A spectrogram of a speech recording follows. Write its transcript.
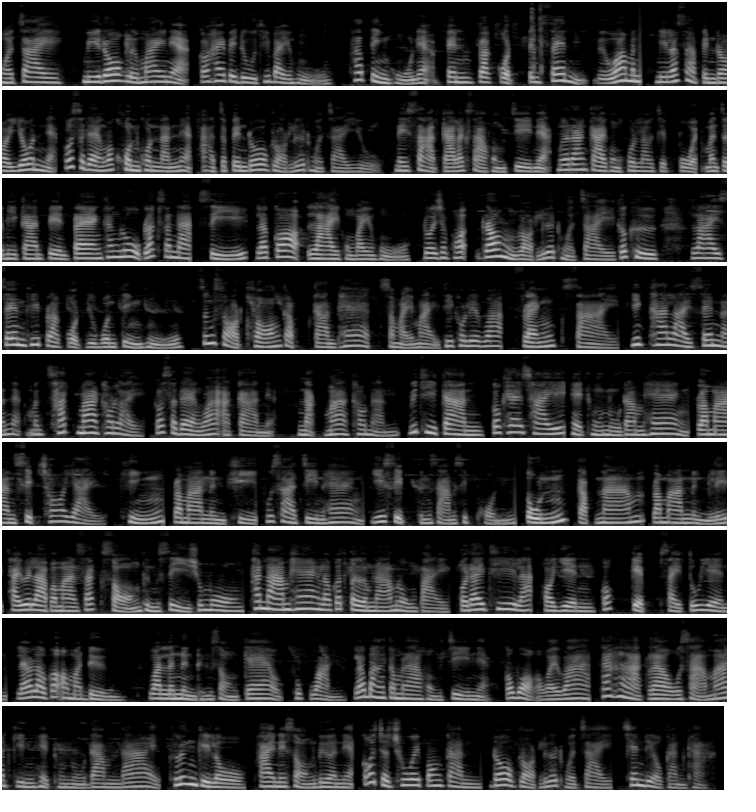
หัวใจมีโรคหรือไม่เนี่ยก็ให้ไปดูที่ใบหู ถ้าติ่งหูเนี่ยเป็นปรากฏเป็นเส้น หรือว่ามันมีลักษณะเป็นรอยย่นเนี่ยก็แสดงว่าคนคนนั้นเนี่ยอาจจะเป็นโรคหลอดเลือดหัวใจอยู่ ในศาสตร์การรักษาของจีนเนี่ยเมื่อร่างกายของคนเราเจ็บป่วย มันจะมีการเปลี่ยนแปลงทั้งรูปลักษณะสี แล้วก็ลายของใบหู โดยเฉพาะร่องหลอดเลือดหัวใจก็คือ ลายเส้นที่ปรากฏอยู่บนติ่งหู ซึ่งสอดคล้องกับการแพทย์สมัยใหม่ที่เขาเรียกว่า แฟลงก์ไซยิ่งถ้าลายเส้นนั้นเนี่ยมันชัดมากเท่าไหร่ ก็แสดงว่าอาการเนี่ยหนักมากเท่านั้น วิธีการก็แค่ใช้เห็ดหูหนูดำแห้ง ประมาณ 10 ช่อใหญ่ ขิงประมาณ 1 ขีดพุทราจีนแห้ง 20-30 ผล ตุนกับน้ำประมาณ 1 ลิตร ใช้เวลาประมาณสัก 2-4 ชั่วโมง ถ้าน้ำแห้งแล้วก็เติมน้ำลงไป พอได้ที่ละ พอเย็นก็เก็บใส่ตู้เย็น แล้วเราก็เอามาดื่ม วันละ 1-2 แก้วทุกวัน แล้วบางตำราของจีนเนี่ยก็บอกเอาไว้ว่า ถ้าหากเราสามารถกินเห็ดหูหนูดำได้ ครึ่งกิโล ภายใน 2 เดือนเนี่ยก็จะช่วยป้องกันโรคหลอดเลือดหัวใจ เช่นเดียวกันค่ะ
